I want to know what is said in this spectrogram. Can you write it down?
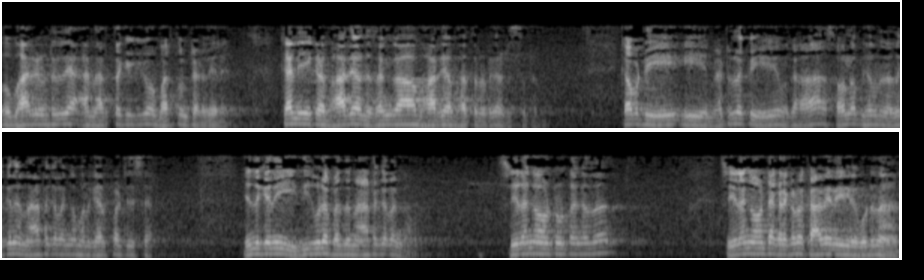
ఓ భార్య ఉంటుంది ఆ నర్తకికి ఓ భర్త ఉంటాడు వేరే. కానీ ఇక్కడ భార్య నిజంగా భార్య భర్తనట్టుగా నడుస్తుంటారు కాబట్టి ఈ నటులకి ఒక సౌలభ్యం ఉన్నది. అందుకనే నాటక రంగం మనకు ఏర్పాటు చేశారు. ఎందుకని ఇది కూడా పెద్ద నాటక రంగం. శ్రీరంగం అంటూ ఉంటాం కదా. శ్రీరంగం అంటే అక్కడెక్కడో కావేరి ఒడ్డున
